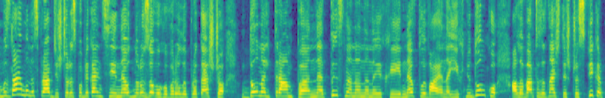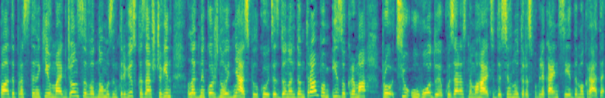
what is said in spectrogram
ми знаємо насправді, що республіканці неодноразово говорили про те, що Дональд Трамп не тисне на них і не впливає на їхню думку. Але варто зазначити, що спікер Палати представників Майк Джонсон в одному з інтерв'ю сказав, що він ледь не кожного дня спілкується з Дональдом Трампом, і, зокрема, про цю угоду, яку зараз намагаються досягнути республіканці і демократи.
